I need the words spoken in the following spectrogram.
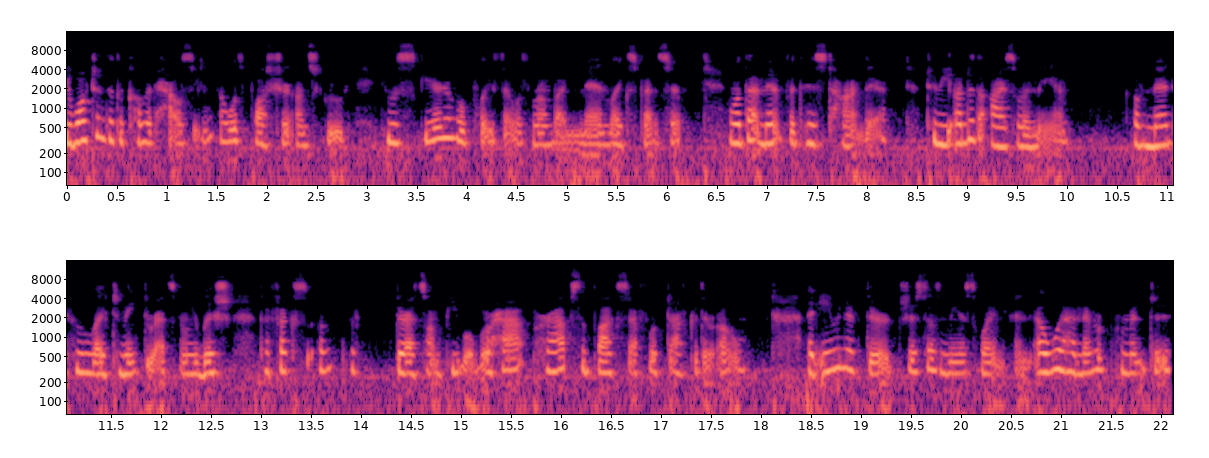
They walked into the colored housing. Elwood's posture unscrewed. He was scared of a place that was run by men like Spencer, and what that meant for his time there to be under the eyes of a man, of men who like to make threats and relish the effects of threats on people. Perhaps, perhaps the black staff looked after their own. And even if they're just as mean as white men, Elwood had never permitted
